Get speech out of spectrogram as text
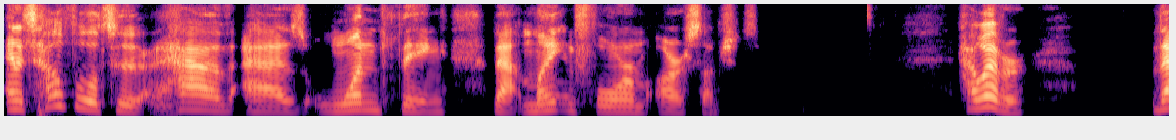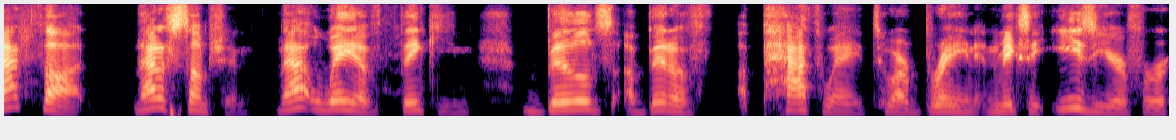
and it's helpful to have as one thing that might inform our assumptions however that thought that assumption, that way of thinking builds a bit of a pathway to our brain and makes it easier for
